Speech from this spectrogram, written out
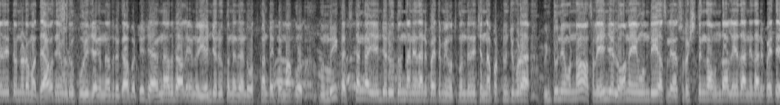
ఏదైతే ఉన్నాడో మా దేవదేవుడు పూరి జగన్నాథుడు కాబట్టి జగన్నాథుడు ఆలయంలో ఏం జరుగుతున్నది అంటే ఉత్కంఠ అయితే మాకు ఉంది ఖచ్చితంగా ఏం జరుగుతుంది అనే దానిపై అయితే మేము ఉత్కంఠ చిన్నప్పటి నుంచి కూడా వింటూనే ఉన్నాం అసలు ఏం చేయాలి లోన ఏముంది అసలు సురక్షితంగా ఉందా లేదా అనే దానిపై అయితే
